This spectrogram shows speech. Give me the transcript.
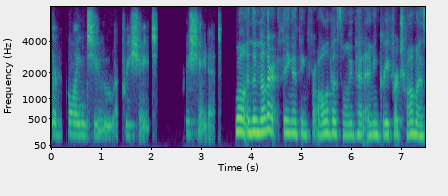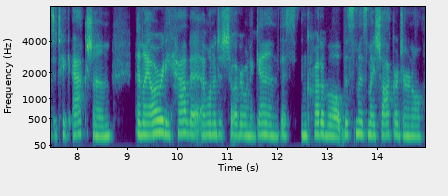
they're going to appreciate appreciate it. Well, and another thing I think for all of us when we've had any grief or trauma is to take action. And I already have it. I want to just show everyone again this incredible, this is my chakra journal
